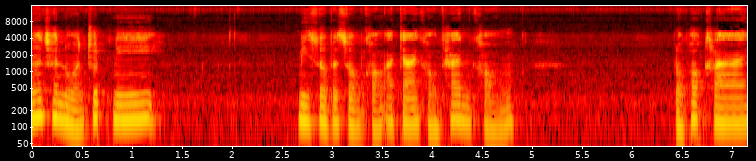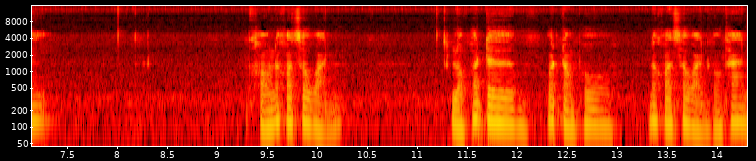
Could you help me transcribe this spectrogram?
เนื้อฉนวนชุดนี้ มีส่วนผสมของอาจารย์ของท่านของหลวงพ่อคล้าย ของนครสวรรค์ หลวงพ่อเดิม วัดหนองโพ นครสวรรค์ของท่าน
